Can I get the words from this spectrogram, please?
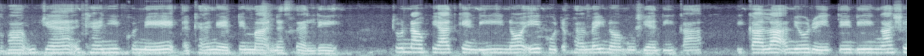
ကဘာဦးကျမ်းအခန်းကြီး9အခန်းငယ်1မှ24ထို့နောက်ဘုရားသခင်သည်နောအေးကိုတဖန်မိန်တော်မူပြန်သည်ကားဒီကာလအမျိုးတွင်တင်းဒီငါရှိ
